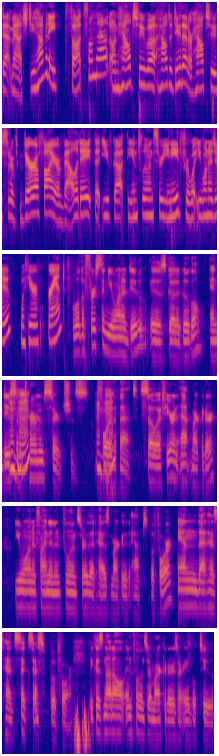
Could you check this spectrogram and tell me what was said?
that match. Do you have any thoughts on that? On how to uh, how to do that, or how to sort of verify or validate that you've got the influencer you need for what you want to do with your brand? Well, the first thing you want to do is go to Google and do mm-hmm. some term searches mm-hmm. for that. So if you're an app marketer You want to find an influencer that has marketed apps before and that has had success before because not all influencer marketers are able to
